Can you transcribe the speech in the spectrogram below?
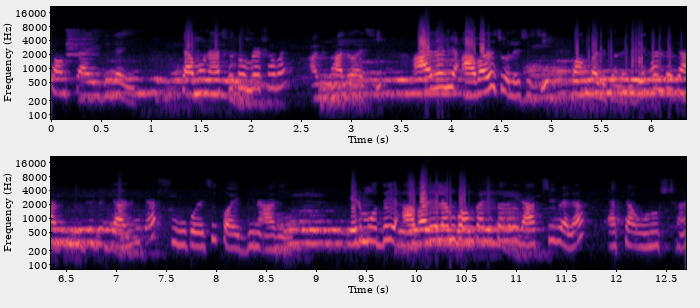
from style delight কেমন আছো তোমরা সবাই? আমি ভালো আছি। আজ আমি আবারও চলে এসেছি কঙ্কালীতলায়। যেখান থেকে আমি ইউটিউবের জার্নিটা শুরু করেছি কয়েকদিন আগে। এর মধ্যেই আবার এলাম কঙ্কালীতলায় রাত্রিবেলা একটা অনুষ্ঠান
